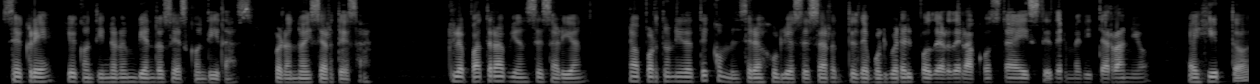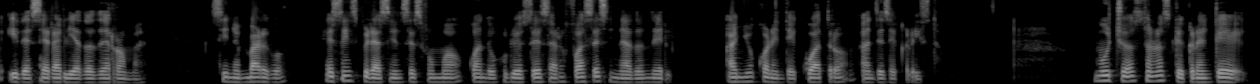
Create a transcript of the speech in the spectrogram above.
Se cree que continuaron viéndose a escondidas, pero no hay certeza. Cleopatra vio en Cesarión la oportunidad de convencer a Julio César de devolver el poder de la costa este del Mediterráneo a Egipto y de ser aliado de Roma. Sin embargo, esta inspiración se esfumó cuando Julio César fue asesinado en el año 44 a.C. Muchos son los que creen que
